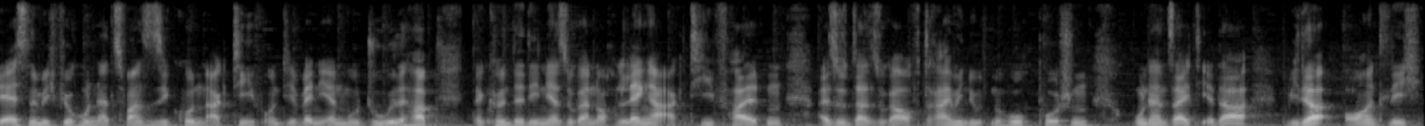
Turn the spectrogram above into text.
Der ist nämlich für 120 Sekunden aktiv und wenn ihr ein Modul habt, dann könnt ihr den ja sogar noch länger aktiv halten. Also dann sogar auf drei Minuten hochpushen. Und dann seid ihr da wieder ordentlich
